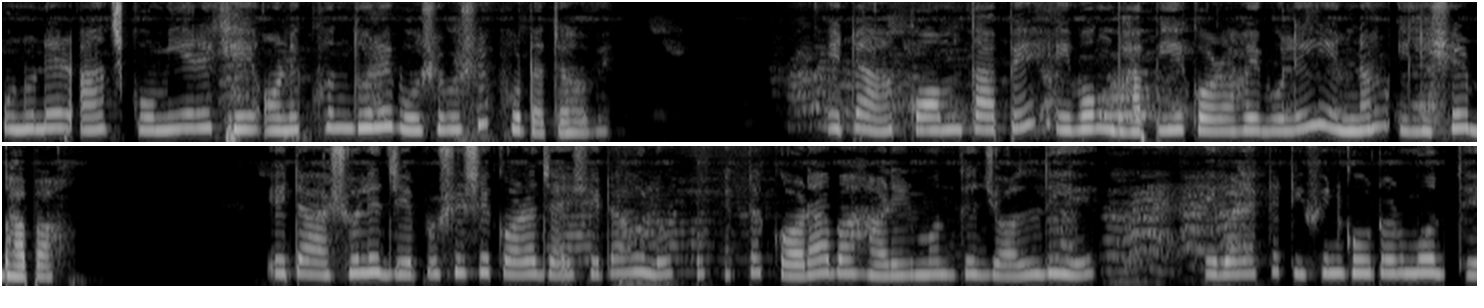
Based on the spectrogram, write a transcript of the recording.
উনুনের আঁচ কমিয়ে রেখে অনেকক্ষণ ধরে বসে বসে ফোটাতে হবে। এটা কম তাপে এবং ভাপিয়ে করা হয় বলেই এর নাম ইলিশের ভাপা। এটা আসলে যে প্রসেসে করা যায় সেটা হলো একটা কড়া বা হাঁড়ির মধ্যে জল দিয়ে এবার একটা টিফিন কৌটোর মধ্যে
